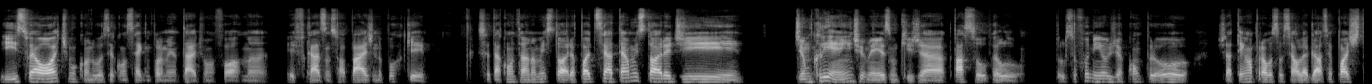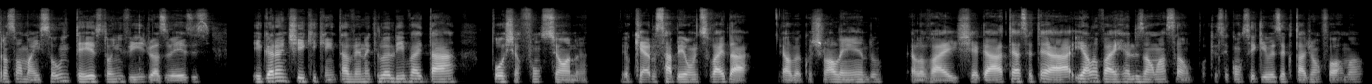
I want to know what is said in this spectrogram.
E isso é ótimo quando você consegue implementar de uma forma eficaz na sua página, porque você está contando uma história. Pode ser até uma história de, de um cliente mesmo que já passou pelo, pelo seu funil, já comprou, já tem uma prova social legal. Você pode transformar isso ou em texto ou em vídeo, às vezes, e garantir que quem está vendo aquilo ali vai estar, tá, poxa, funciona. Eu quero saber onde isso vai dar. Ela vai continuar lendo, ela vai chegar até a CTA e ela vai realizar uma ação, porque você conseguiu executar de uma forma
